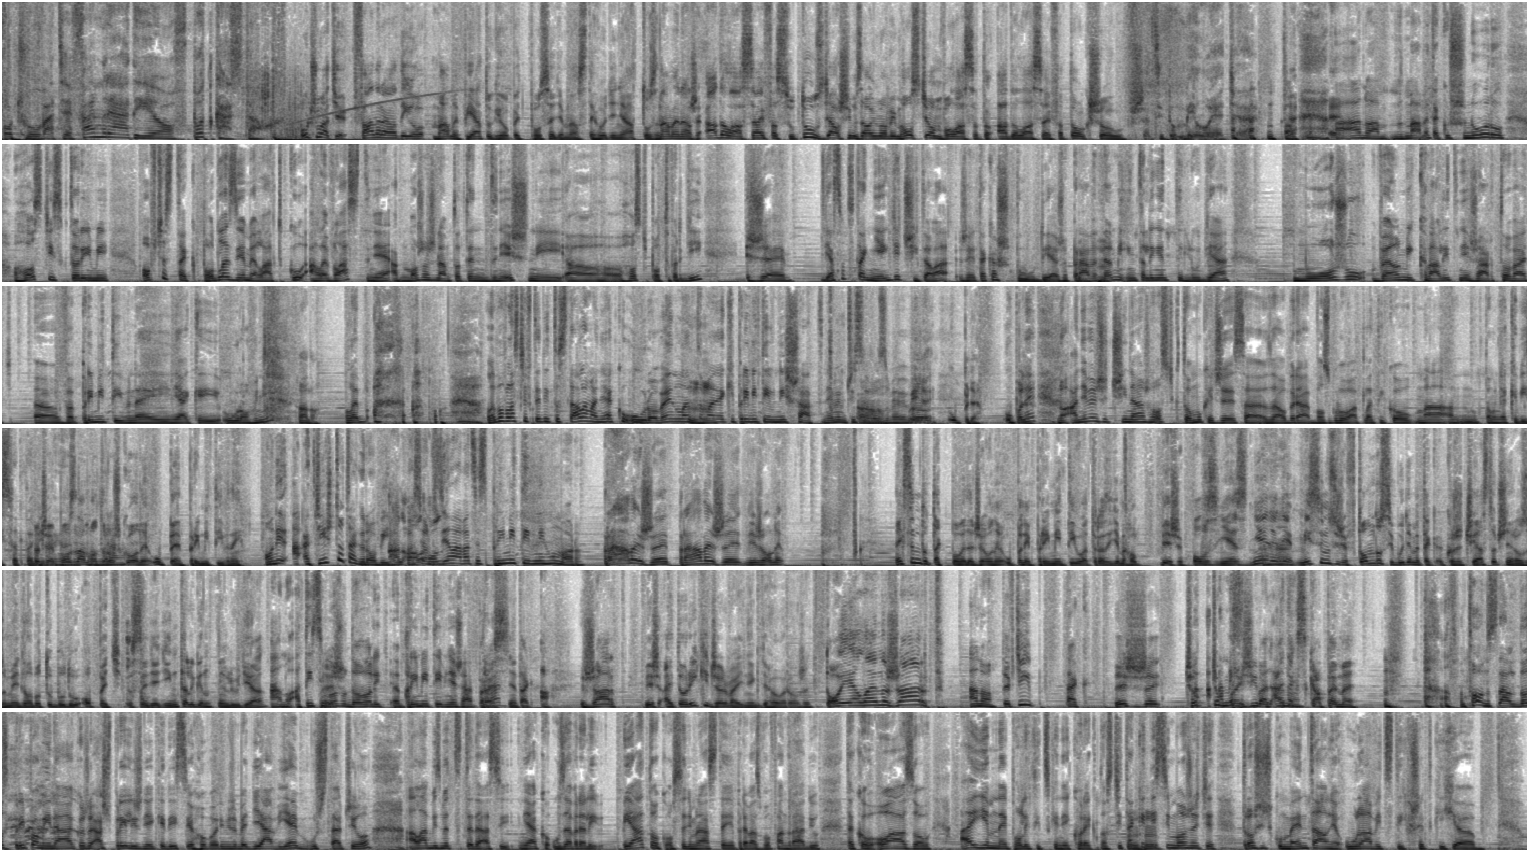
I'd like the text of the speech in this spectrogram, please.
Počúvate fan rádio v podcastoch. Počúvate Fan Rádio, máme piatok, je opäť po 17. hodine a to znamená, že Adela a Saifa sú tu s ďalším zaujímavým hostom, volá sa to Adela a Saifa Talk Show, všetci to milujete. A áno, a máme takú šnúru hostí, s ktorými občas tak podlezieme latku, ale vlastne, a možno, že nám to ten dnešný uh, host potvrdí, že ja som to tak niekde čítala, že je taká štúdia, že práve uh-huh. veľmi inteligentní ľudia môžu veľmi kvalitne žartovať uh, v primitívnej nejakej úrovni. Áno. Lebo, áno, lebo vlastne vtedy to stále má nejakú úroveň, len to má nejaký primitívny šat. Neviem, či si Áno. rozumieme. Vieš, No, úplne. Úplne? No a neviem, že či náš host k tomu, keďže sa zaoberá mozgovou atletikou, má k tomu nejaké vysvetlenie. Počkaj, poznám ho trošku, on je úplne primitívny. On je, a, tiež to tak robí. Áno, Vlastne on- vzdeláva cez primitívny humor. Práve že, práve že, vieš, on je... Nechcem to tak povedať, že on je úplne primitív a teraz ideme ho, vieš, že povzniesť. Nie, nie, nie. Myslím si, že v tomto si budeme tak akože čiastočne rozumieť, lebo tu budú opäť sedieť inteligentní ľudia. Áno, a ty si Vieš? môžu dovoliť e, primitívne žartovať. Presne tak. A žart, vieš, aj to Ricky Gervais niekde hovoril, že to je len žart. Áno, To je vtip. tak. Vieš, že čo, A- čo a si- prežívať, aj áno. tak skapeme. To on stále dosť pripomína, akože až príliš niekedy si hovorím, že veď ja viem, už stačilo, ale aby sme to teda asi nejako uzavreli. Piatok o 17. je pre vás vo Fan Rádiu takou oázou aj jemnej politickej nekorektnosti. Tak kedy si môžete trošičku mentálne uľaviť z tých všetkých uh,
